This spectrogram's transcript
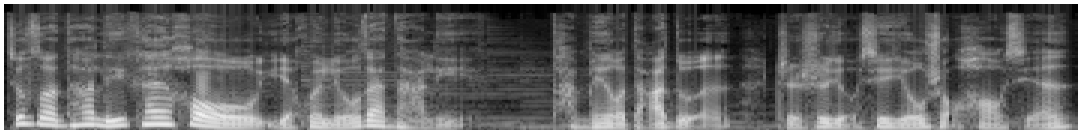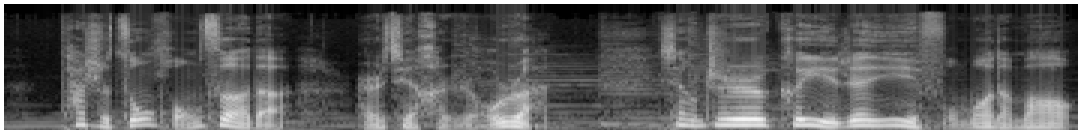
就算他离开后，也会留在那里。他没有打盹，只是有些游手好闲。它是棕红色的，而且很柔软，像只可以任意抚摸的猫。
